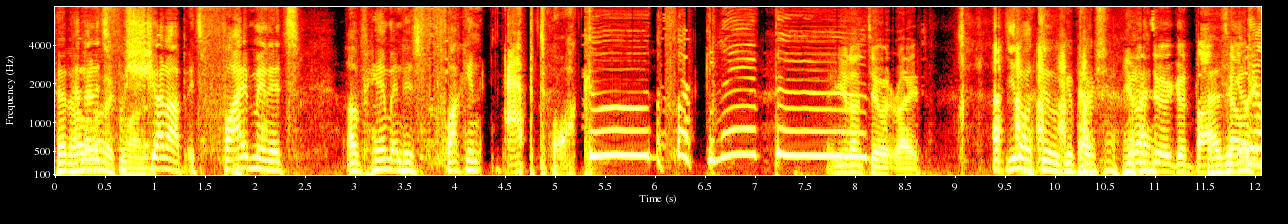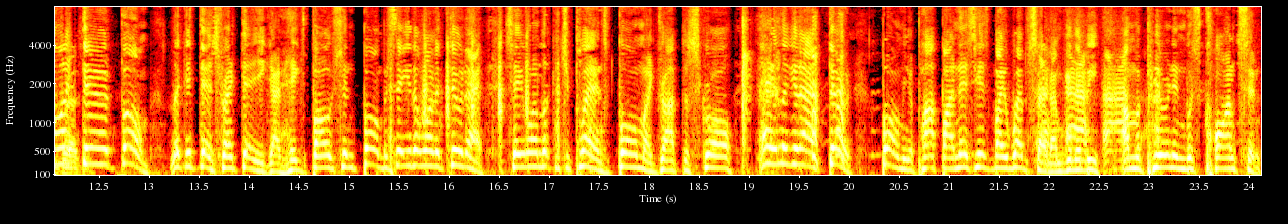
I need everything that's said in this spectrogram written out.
Had a and then it's for article on it. shut up. It's five minutes of him and his fucking app talk. the fucking app. You don't do it right. You don't do a good person. You don't do a good Bob How's it Kelly You know what, dude? Boom. Look at this right there. You got Higgs boson. Boom. But say you don't want to do that. Say you want to look at your plans. Boom. I dropped the scroll. Hey, look at that, dude. Boom. You pop on this. Here's my website. I'm gonna be. I'm appearing in Wisconsin.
